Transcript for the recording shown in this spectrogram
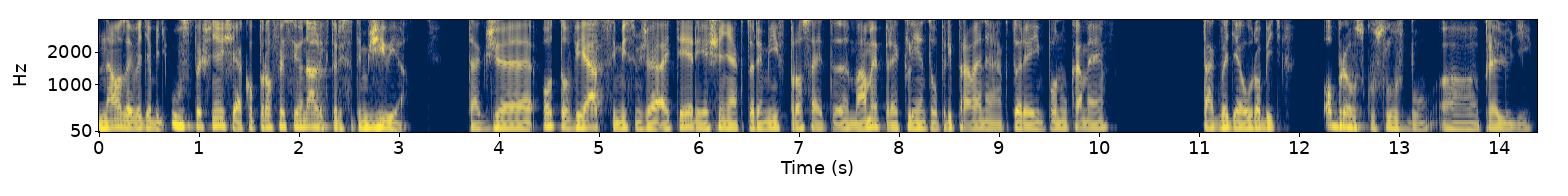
naozaj vedia byť úspešnejší ako profesionáli, ktorí sa tým živia. Takže o to viac si myslím, že aj tie riešenia, ktoré my v ProSite e, máme pre klientov pripravené a ktoré im ponúkame, tak vedia urobiť obrovskú službu uh, pre ľudí.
